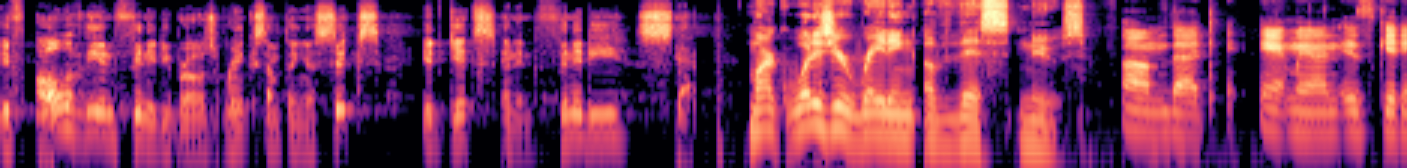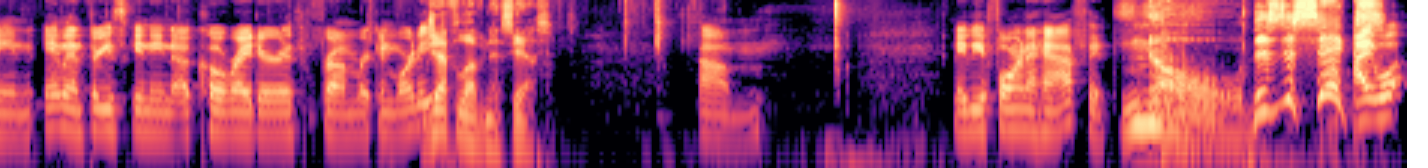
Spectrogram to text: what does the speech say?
If all of the Infinity Bros rank something a 6, it gets an Infinity Step. Mark, what is your rating of this news? Um, that Ant Man is getting Ant Man three is getting a co-writer from Rick and Morty. Jeff Loveness, yes. Um, maybe a four and a half. It's No, this is a six. I well,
